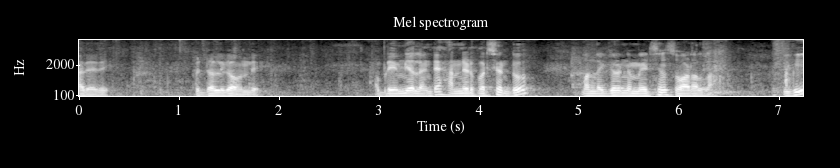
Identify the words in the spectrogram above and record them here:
అదే అది. డల్గా ఉంది. అప్పుడు ఏం చేయాలంటే హండ్రెడ్ పర్సెంట్ మన దగ్గర ఉన్న మెడిసిన్స్ వాడాలా ఇది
